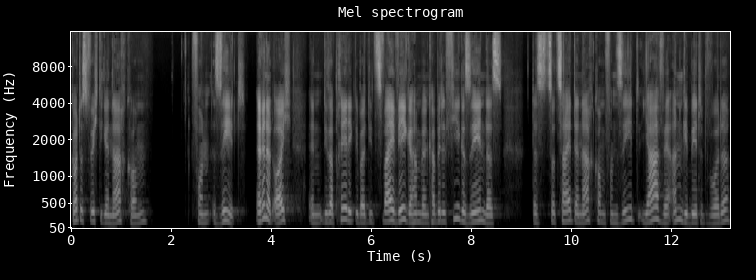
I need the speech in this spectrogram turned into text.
gottesfürchtige Nachkommen von Seth. Erinnert euch, in dieser Predigt über die zwei Wege haben wir in Kapitel 4 gesehen, dass, dass zur Zeit der Nachkommen von Seth Jahwe angebetet wurde.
